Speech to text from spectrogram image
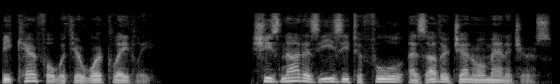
be careful with your work lately. She's not as easy to fool as other general managers.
